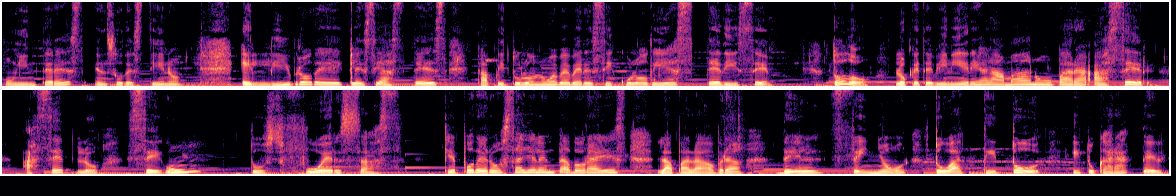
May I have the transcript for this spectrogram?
un interés en su destino. El libro de Eclesiastés capítulo 9 versículo 10 te dice, todo lo que te viniere a la mano para hacer, hacedlo según tus fuerzas. Qué poderosa y alentadora es la palabra del Señor. Tu actitud y tu carácter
